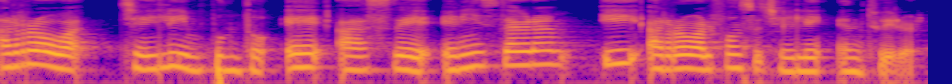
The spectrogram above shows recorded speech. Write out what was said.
arroba chaylin.eac en Instagram y arroba alfonso en Twitter.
